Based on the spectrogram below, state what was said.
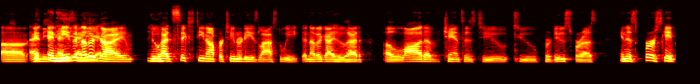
um, and, he, and he's and, another and he, guy who had 16 opportunities last week. Another guy who had a lot of chances to to produce for us in his first game.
